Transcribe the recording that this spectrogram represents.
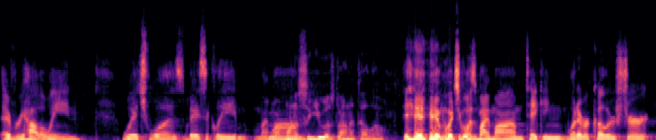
every Halloween, which was basically my I mom. want to see you as Donatello. which was my mom taking whatever color shirt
